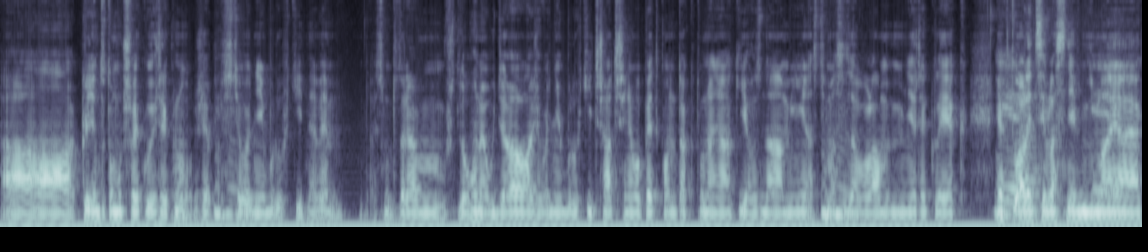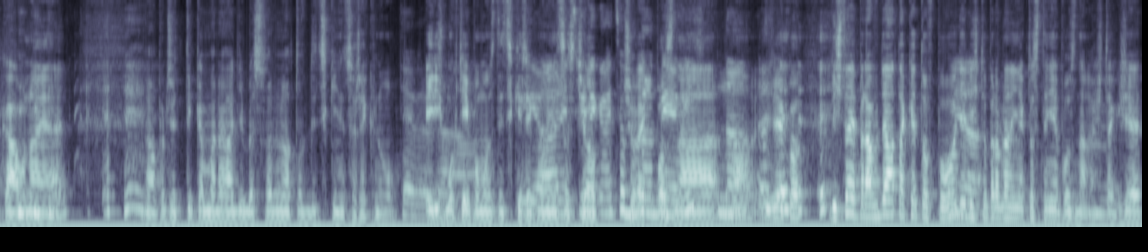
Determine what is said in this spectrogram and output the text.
A klidně to tomu člověku i řeknu, že prostě od něj budu chtít, nevím. Já jsem to teda už dlouho neudělal, ale že od něj budu chtít třeba tři nebo pět kontaktů na nějaký jeho známý a s tím asi zavolám, aby mě řekli, jak, jak tu. Alici vlastně vnímají a jaká ona je. No, protože ty kamarádi bez ohledu na to vždycky něco řeknou. I když mu chtějí pomoct, vždycky řeknou Jo, něco, z čeho něco člověk blbě, pozná. No. No. že jako, když to je pravda, tak je to v pohodě, Jo. když to pravda není, tak to stejně poznáš. Hmm. Takže,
